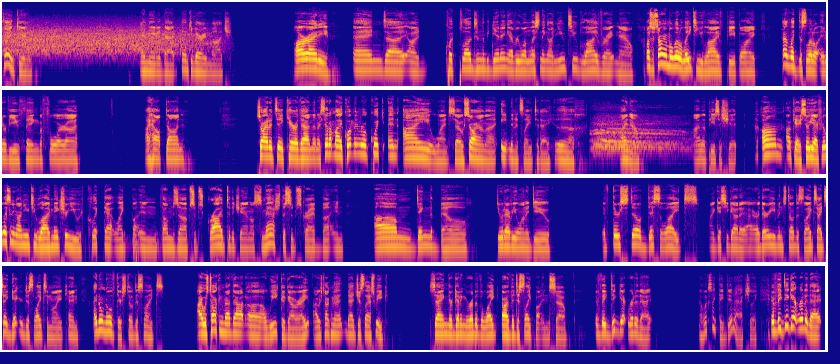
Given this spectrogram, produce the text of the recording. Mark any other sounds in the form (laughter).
Thank you. I needed that. Thank you very much. Alrighty. And uh, uh, quick plugs in the beginning. Everyone listening on YouTube live right now. Also, sorry I'm a little late to you live people. I had like this little interview thing before uh, I hopped on. So I had to take care of that, and then I set up my equipment real quick, and I went. So sorry, I'm uh, eight minutes late today. Ugh, I know. I'm a piece of shit. Um. Okay. So yeah, if you're listening on YouTube Live, make sure you click that like button, thumbs up, subscribe to the channel, smash the subscribe button, um, ding the bell, do whatever you want to do. If there's still dislikes, I guess you gotta. Are there even still dislikes? I'd say get your dislikes in while you can. I don't know if there's still dislikes. I was talking about that uh, a week ago, right? I was talking about that just last week, saying they're getting rid of the like, uh, the dislike button. So, if they did get rid of that, it looks like they did actually. If they did get rid of that,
